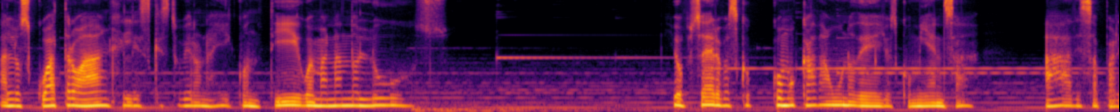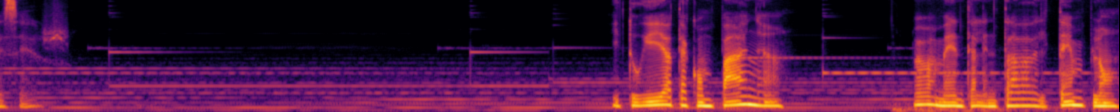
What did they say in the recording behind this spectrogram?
a los cuatro ángeles que estuvieron ahí contigo, emanando luz y observas cómo cada uno de ellos comienza a desaparecer. Y tu guía te acompaña nuevamente a la entrada del templo.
